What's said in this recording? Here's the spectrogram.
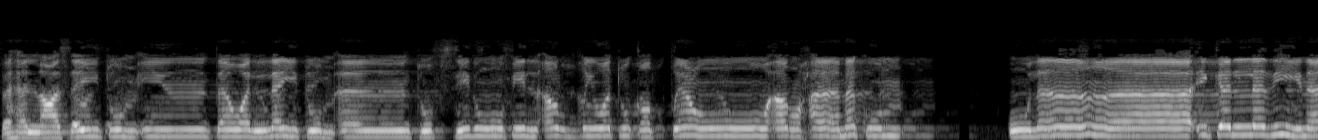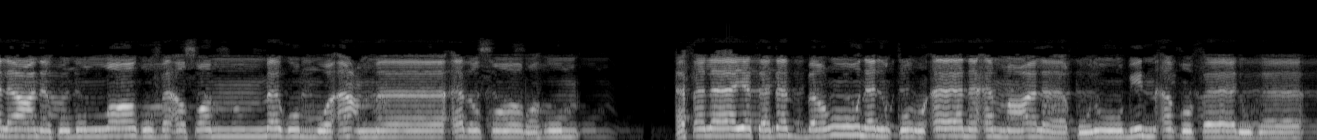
فهل عسيتم إن توليتم أن تفسدوا في الأرض وتقطعوا أرحامكم؟ أولئك الذين لعنهم الله فأصمهم وأعمى أبصارهم. أفلا يتدبرون القرآن أم على قلوب أقفالها؟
